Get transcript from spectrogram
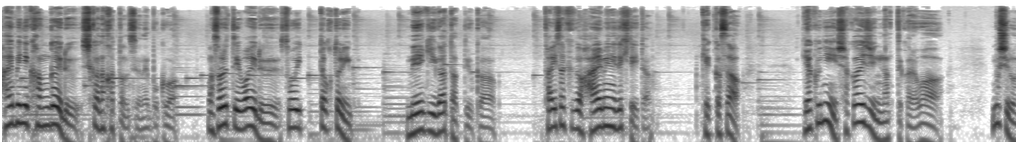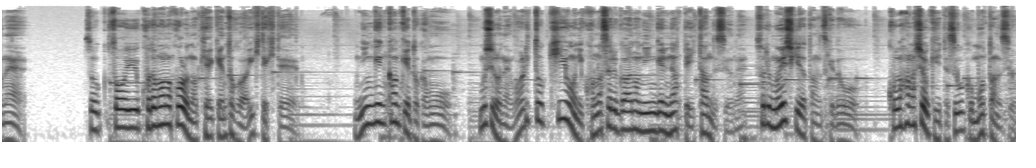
早めに考えるしかなかったんですよね僕は。まあ、それっていわゆるそういったことに名義があったっていうか対策が早めにできていた。結果さ逆に社会人になってからはむしろねそそういう子供の頃の経験とかが生きてきて人間関係とかもむしろね割と器用にこなせる側の人間になっていたんですよね。それ無意識だったんですけどこの話を聞いてすごく思ったんですよ。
